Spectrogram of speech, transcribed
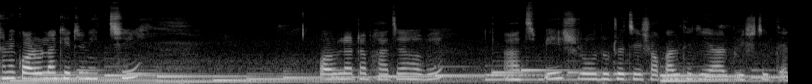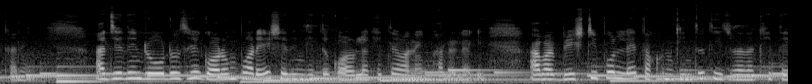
এখানে করলা কেটে নিচ্ছি। করলাটা ভাজা হবে। আজ বেশ রোদ উঠেছে, সকাল থেকে আর বৃষ্টির দেখা নেই। আর যেদিন রোদ উঠে গরম পড়ে, সেদিন কিন্তু করলা খেতে অনেক ভালো লাগে। আবার বৃষ্টি পড়লে তখন কিন্তু তিতরাদা খেতে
